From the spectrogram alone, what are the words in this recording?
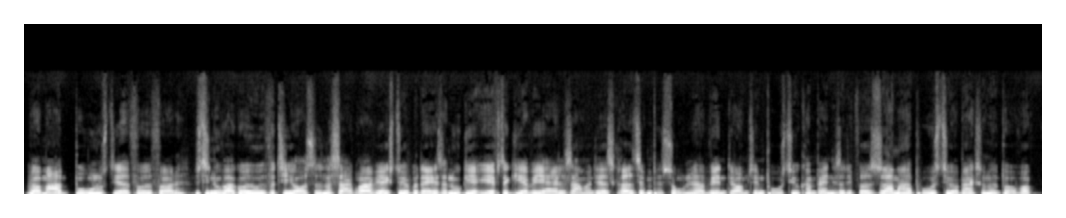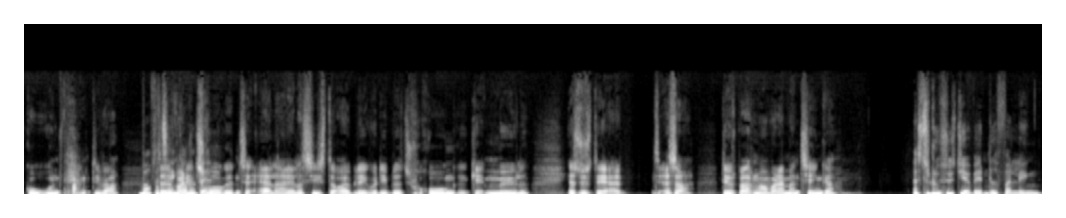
Hvor meget bonus de havde fået for det. Hvis de nu var gået ud for 10 år siden og sagt, prøv at vi har ikke styr på data, nu giver, eftergiver vi jer alle sammen, og de havde skrevet til dem personligt og vendt det om til en positiv kampagne, så har de fået så meget positiv opmærksomhed på, hvor god en bank de var. Hvorfor stedet for, tænker du de det? trukket den til aller, aller sidste øjeblik, hvor de er blevet trukket gennem mølet. Jeg synes, det er, altså, det er jo et spørgsmål om, hvordan man tænker. Altså, du synes, de har ventet for længe?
